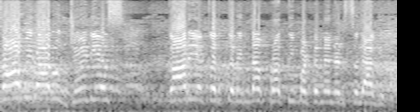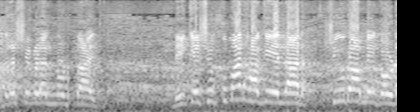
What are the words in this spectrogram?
ಸಾವಿರಾರು ಜೆಡಿಎಸ್ ಕಾರ್ಯಕರ್ತರಿಂದ ಪ್ರತಿಭಟನೆ ನಡೆಸಲಾಗಿದೆ. ದೃಶ್ಯಗಳಲ್ಲಿ ನೋಡ್ತಾ ಇದ್ವಿ ಡಿಕೆ ಶಿವಕುಮಾರ್ ಹಾಗೆ ಎಲ್ಲಾರ್ ಶಿವರಾಮೇಗೌಡ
